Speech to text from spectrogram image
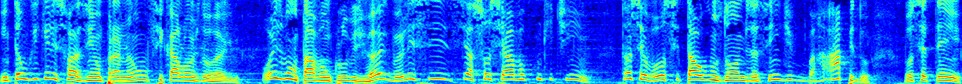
Então o que, que eles faziam para não ficar longe do rugby? Ou eles montavam um clube de rugby, ou eles se, se associavam com o que tinham. Então assim, eu vou citar alguns nomes assim de rápido. Você tem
